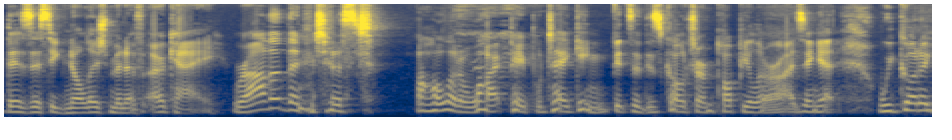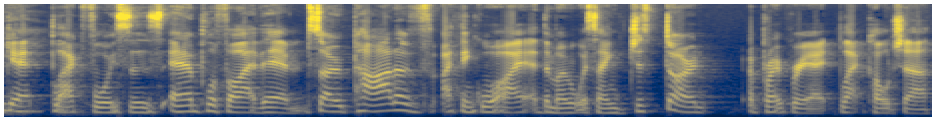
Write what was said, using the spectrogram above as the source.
there's this acknowledgement of, okay, rather than just a whole lot of white people taking bits of this culture and popularizing it. We got to get black voices, amplify them. So part of I think why at the moment we're saying just don't appropriate black culture.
